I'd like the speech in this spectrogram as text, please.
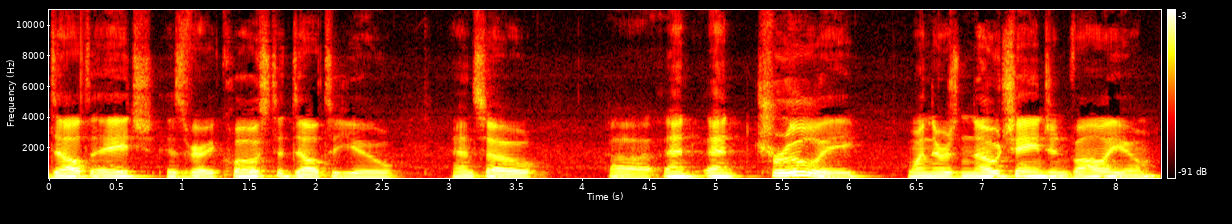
delta H is very close to delta U. And so, uh, and, and truly, when there's no change in volume,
